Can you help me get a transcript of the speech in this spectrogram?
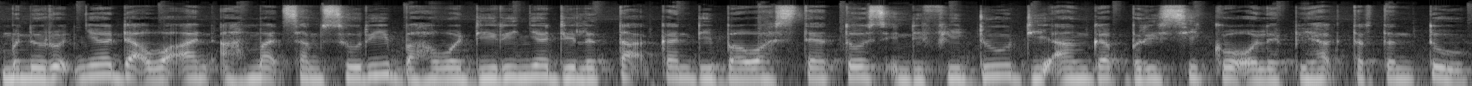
Menurutnya, dakwaan Ahmad Samsuri bahawa dirinya diletakkan di bawah status individu dianggap berisiko oleh pihak tertentu.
